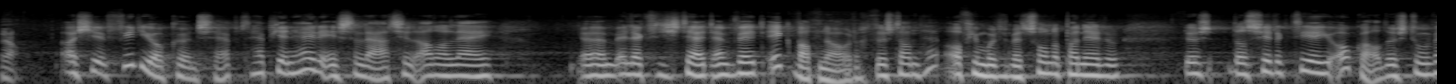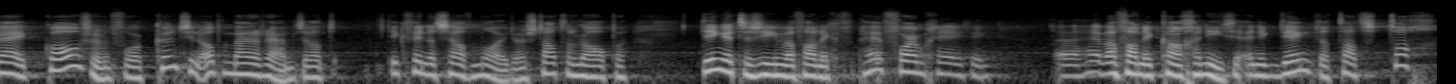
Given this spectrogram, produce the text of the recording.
Ja. Als je videokunst hebt, heb je een hele installatie en allerlei ehm, elektriciteit en weet ik wat nodig. Dus dan, of je moet het met zonnepanelen doen. Dus dan selecteer je ook al. Dus toen wij kozen voor kunst in openbare ruimte, want ik vind dat zelf mooi, door een stad te lopen, dingen te zien waarvan ik, vormgeving, eh, waarvan ik kan genieten. En ik denk dat dat toch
